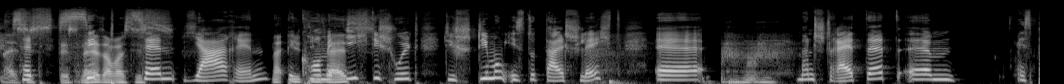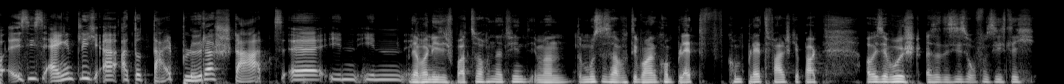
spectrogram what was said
Nein, es Seit ist das nicht, aber es ist- 17 Jahren Nein, ich- ich bekomme weiß- ich, die Schuld. Die Stimmung ist total schlecht. Äh, man streitet. Ähm, es, es ist eigentlich ein, ein total blöder Start äh, in, in, Ja, wenn ich die Sportsachen nicht finde, ich meine, da muss es einfach, die waren komplett, komplett falsch gepackt. Aber ist ja wurscht. Also das ist offensichtlich,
